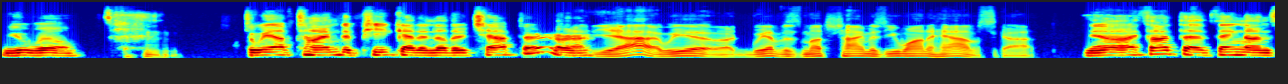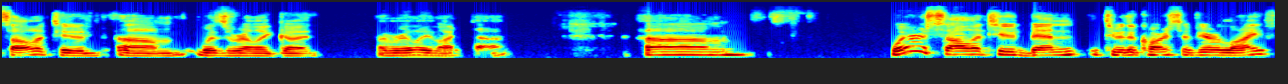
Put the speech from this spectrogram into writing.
you will. Do we have time to peek at another chapter? Or yeah, we uh, we have as much time as you want to have, Scott. Yeah, I thought that thing on solitude um, was really good. I really like that. Um, where has solitude been through the course of your life?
